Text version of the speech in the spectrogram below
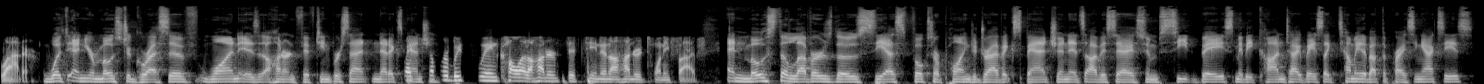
ladder. What and your most aggressive one is 115% net expansion. Like somewhere between call it 115 and 125. And most the levers those CS folks are pulling to drive expansion, it's obviously I assume seat based, maybe contact based. Like tell me about the pricing axes.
